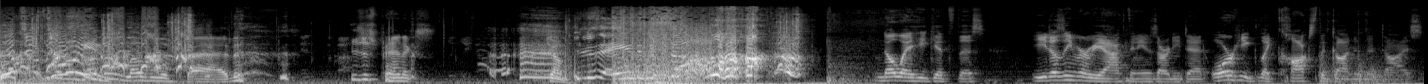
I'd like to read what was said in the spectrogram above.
What's he doing? level of bad. He just panics. Jump. You just aimed at yourself! No way he gets this. He doesn't even react and he's already dead. Or he like cocks the gun and then dies.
